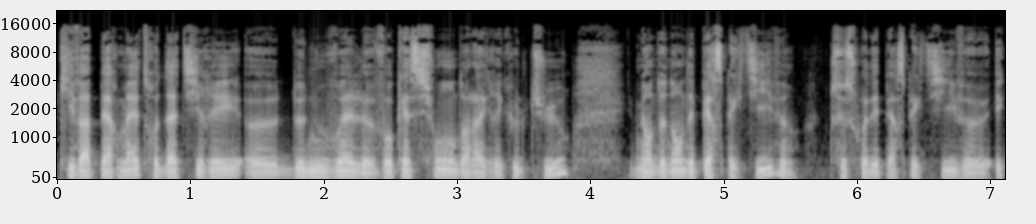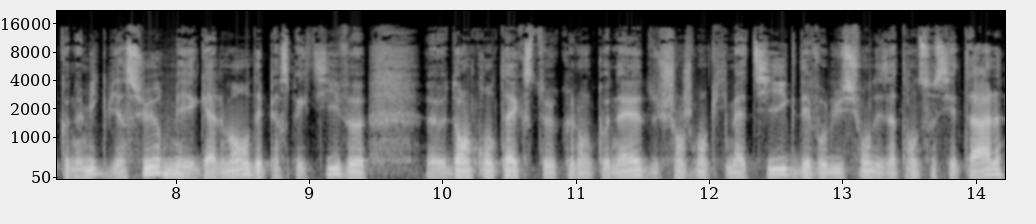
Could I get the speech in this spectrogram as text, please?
qui va permettre d'attirer de nouvelles vocations dans l'agriculture, mais en donnant des perspectives que ce soit des perspectives euh, économiques bien sûr, mais mmh. également des perspectives euh, dans le contexte que l'on connaît du changement climatique, d'évolution des attentes sociétales,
